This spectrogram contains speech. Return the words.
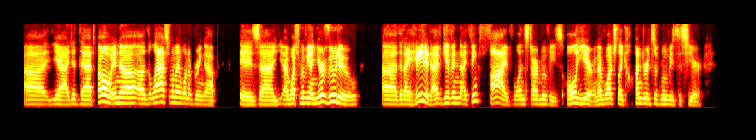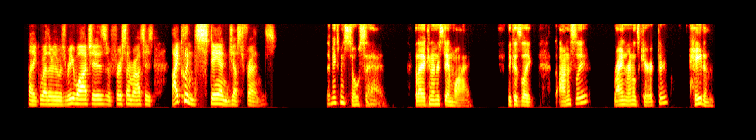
Uh, yeah, I did that. Oh, and uh, uh the last one I want to bring up is uh, I watched a movie on your Vudu uh, that I hated. I've given I think five one star movies all year, and I've watched like hundreds of movies this year. Like whether there was rewatches or first time watches, I couldn't stand Just Friends. That makes me so sad, but I can understand why. Because like honestly, Ryan Reynolds' character, hate him.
